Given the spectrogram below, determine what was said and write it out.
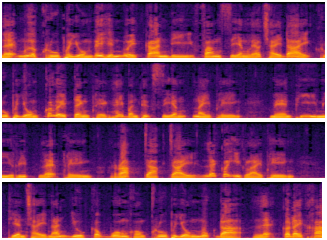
และเมื่อครูพยงได้เห็นหน่วยก้านดี ฟังเสียงแล้วใช้ได้ ครูพยงก็เลยแต่งเพลงให้บันทึกเสียงในเพลง แม้นพี่มีฤทธิ์และเพลง รักจากใจและก็อีกหลายเพลง เทียนชัยนั้นอยู่กับวงของครูพยงมุกดา และก็ได้ค่า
